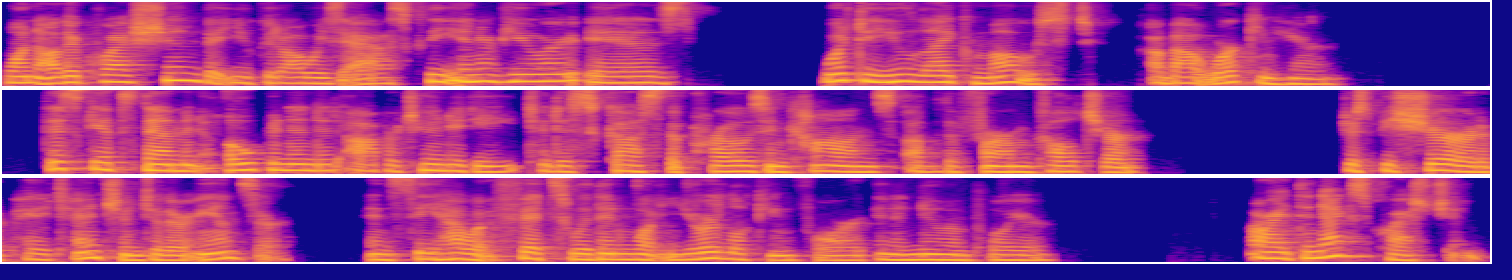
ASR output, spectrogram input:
one other question that you could always ask the interviewer is What do you like most about working here? This gives them an open ended opportunity to discuss the pros and cons of the firm culture. Just be sure to pay attention to their answer and see how it fits within what you're looking for in a new employer. All right, the next question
